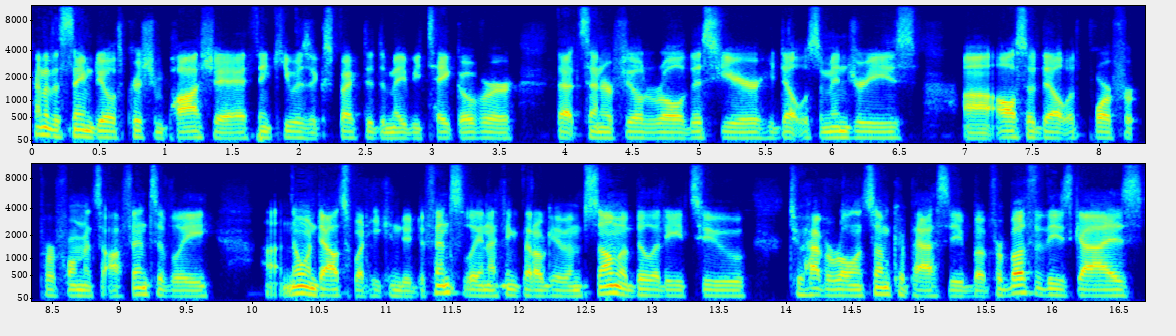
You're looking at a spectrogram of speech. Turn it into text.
Kind of the same deal with Cristian Pache. I think he was expected to maybe take over that center field role this year. He dealt with some injuries, uh, also dealt with poor performance offensively. Uh, no one doubts what he can do defensively, and I think that'll give him some ability to to have a role in some capacity. But for both of these guys,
